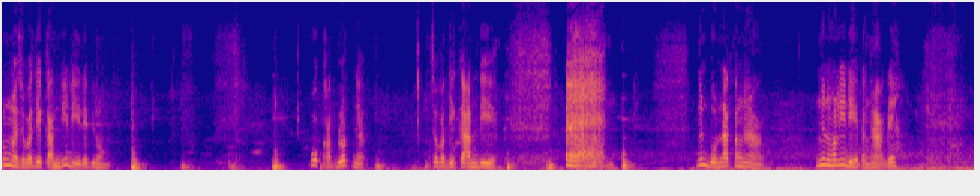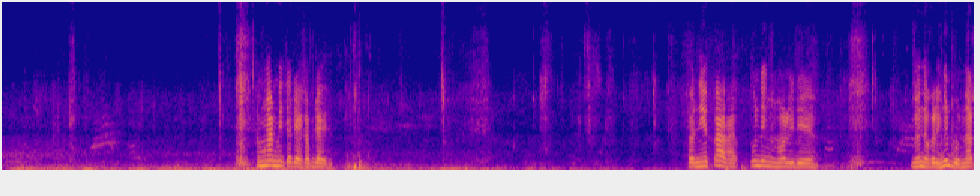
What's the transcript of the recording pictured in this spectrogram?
ลุงหม่สวัสดิการที่ดีได้พี่น้อง พวกขับรถเนี่ย สวัสดิการดี เงินโบนัสต่างหาก เงินฮอลิเดย์ต่างหากเด้ทำงานมีแต่ใดครับใดตอนนี้ป้าเพิ่งได้เงินฮอลิเดย์เงินเดี๋ยวก็ได้เงินโบุญนัด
